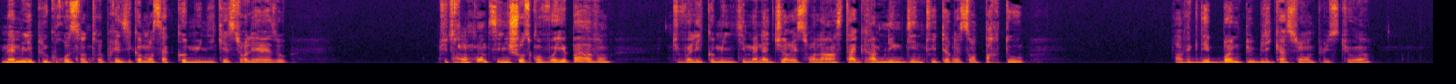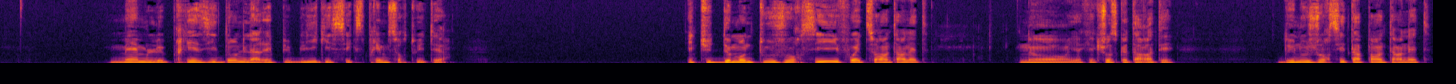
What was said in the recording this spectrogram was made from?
Même les plus grosses entreprises, ils commencent à communiquer sur les réseaux. Tu te rends compte, c'est une chose qu'on ne voyait pas avant. Tu vois, les community managers, ils sont là, Instagram, LinkedIn, Twitter, ils sont partout. Avec des bonnes publications en plus, tu vois. Même le président de la République, il s'exprime sur Twitter. Et tu te demandes toujours s'il faut être sur Internet. Non, il y a quelque chose que tu as raté. De nos jours, si tu n'as pas Internet,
